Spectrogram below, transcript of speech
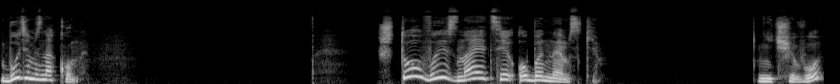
Будем знакомы. Что вы знаете об Энемске? Ничего?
